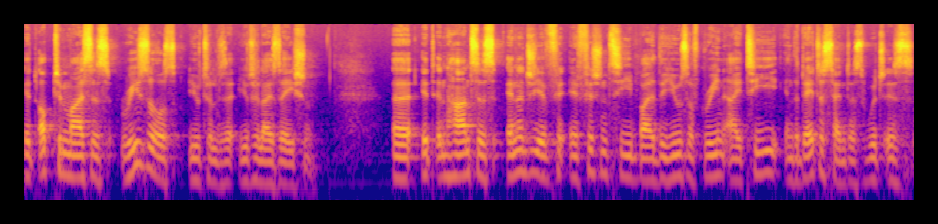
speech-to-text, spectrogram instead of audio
It optimizes resource utilization. Uh, it enhances energy efficiency by the use of green IT in the data centers, which is,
